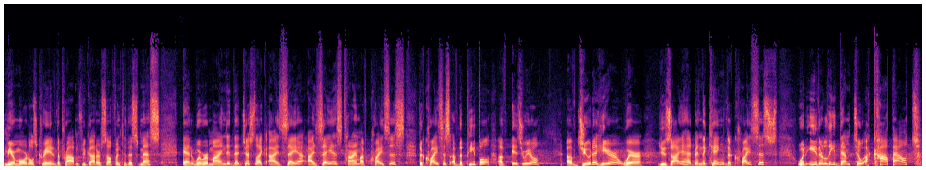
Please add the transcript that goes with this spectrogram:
Mere mortals created the problems. We got ourselves into this mess. And we're reminded that just like Isaiah, Isaiah's time of crisis, the crisis of the people of Israel, of Judah here, where Uzziah had been the king, the crisis would either lead them to a cop out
